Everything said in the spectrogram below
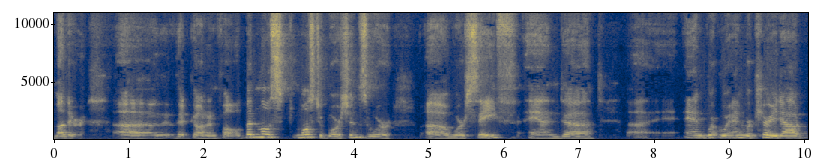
mother uh, that got involved. But most most abortions were uh, were safe and uh, uh, and were, and were carried out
